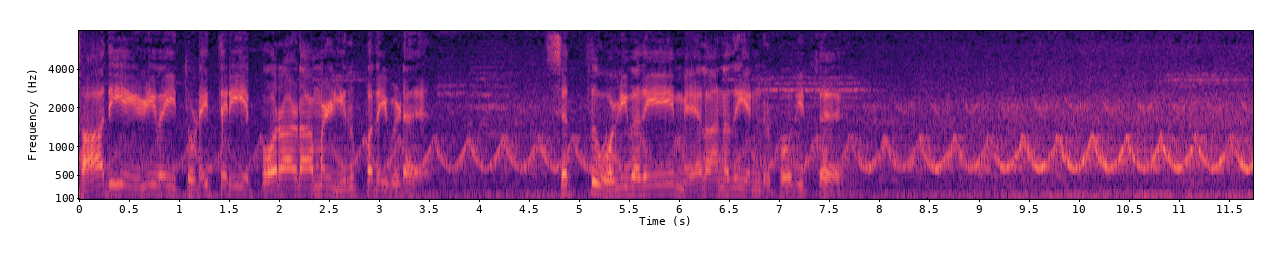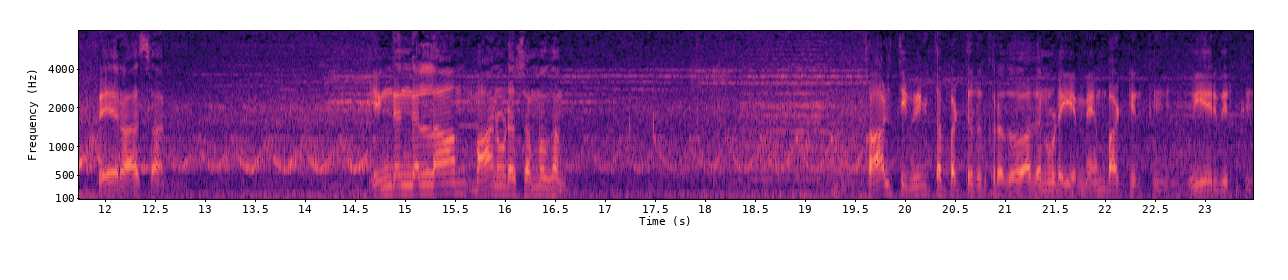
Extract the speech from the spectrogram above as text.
சாதிய இழிவை துடைத்தெறிய போராடாமல் இருப்பதை விட செத்து ஒழிவதே மேலானது என்று போதித்த பேராசான். எங்கெங்கெல்லாம் மானுட சமூகம் தாழ்த்தி வீழ்த்தப்பட்டிருக்கிறதோ அதனுடைய மேம்பாட்டிற்கு உயர்விற்கு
